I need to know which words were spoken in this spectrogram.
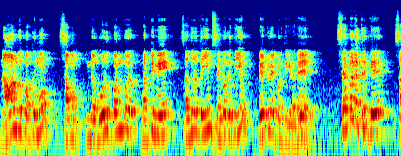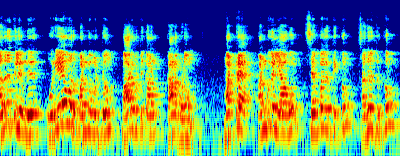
நான்கு பக்கமும் சமம். இந்த ஒரு பண்பு மட்டுமே சதுரத்தையும் செவ்வகத்தையும் வேற்றுமைப்படுத்துகிறது. செவ்வகத்திற்கு சதுரத்திலிருந்து ஒரே ஒரு பண்பு மட்டும் மாறுபட்டு காண்- காணப்படும். மற்ற பண்புகள் யாவும் செவ்வகத்திற்கும் சதுரத்திற்கும்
